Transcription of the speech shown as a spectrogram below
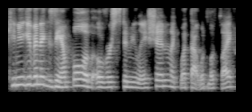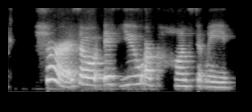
Can you give an example of overstimulation, like what that would look like? Sure. So if you are constantly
